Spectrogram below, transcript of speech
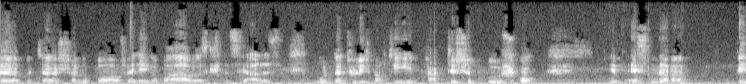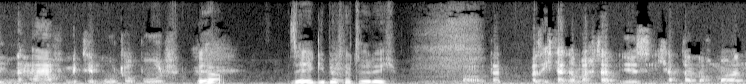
der, mit der Schaluppe auf der Hegemar, das kennst du ja alles. Und natürlich noch die praktische Prüfung im Essener Binnenhafen mit dem Motorboot. Ja, sehr ergiebig dann, natürlich. Genau, dann, was ich dann gemacht habe, ist, ich habe dann nochmal ein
